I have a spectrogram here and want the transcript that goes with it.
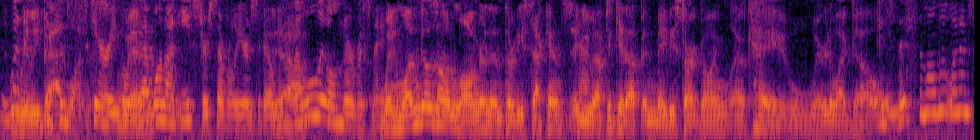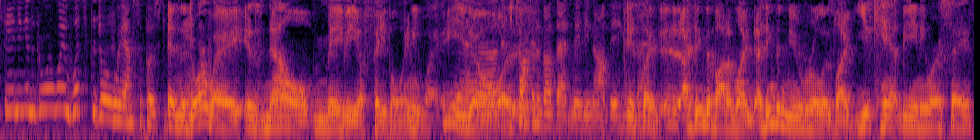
really bad ones. Scary. When- That one on Easter several years ago was Yeah. a little nervous, maybe. When one goes on longer than 30 seconds and you have to get up and maybe start going, okay, where do I go? Is this the moment when I'm standing in a doorway? What's the doorway I'm supposed to be and the in? doorway is now maybe a fable anyway. Yeah, you know, they're or- talking about that maybe not being. A It's thing. like I think the bottom line. I think the new rule is like you can't be anywhere safe.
